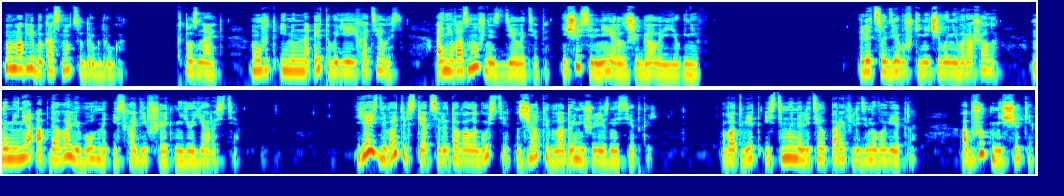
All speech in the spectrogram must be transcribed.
мы могли бы коснуться друг друга. Кто знает, может, именно этого ей и хотелось а невозможность сделать это еще сильнее разжигала ее гнев. Лицо девушки ничего не выражало, но меня обдавали волны исходившей от нее ярости. Я издевательски отсалютовала гостье, сжатой в ладони железной сеткой. В ответ из тьмы налетел порыв ледяного ветра, обжег мне щеки,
